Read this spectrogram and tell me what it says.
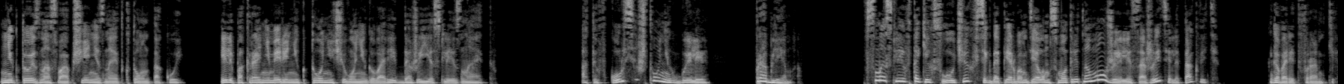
Никто из нас вообще не знает, кто он такой. Или, по крайней мере, никто ничего не говорит, даже если и знает. А ты в курсе, что у них были проблемы? В смысле, в таких случаях всегда первым делом смотрит на мужа или сожителя, так ведь? Говорит Фрэнки.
